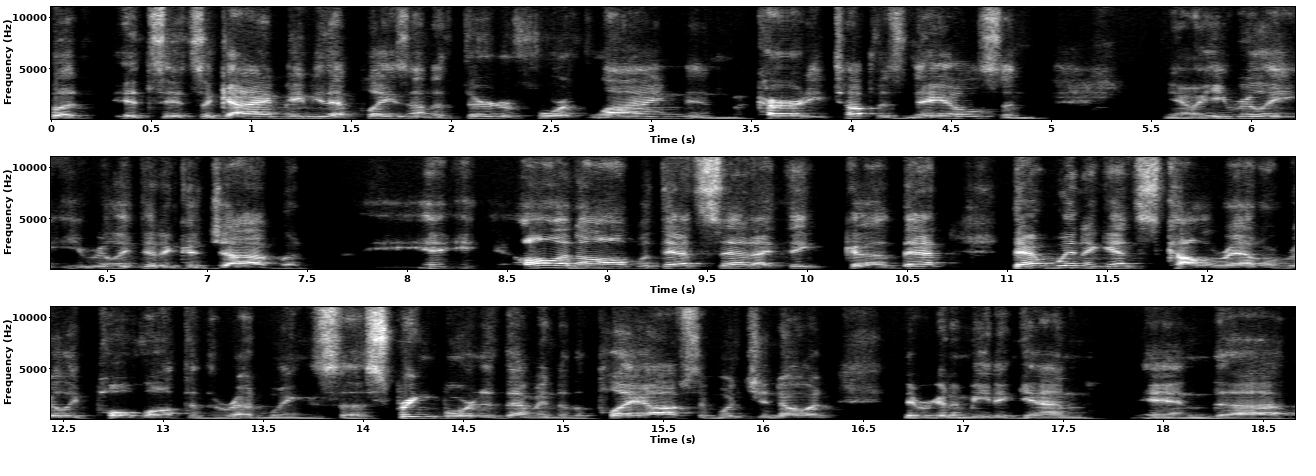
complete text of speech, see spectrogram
but it's it's a guy maybe that plays on the third or fourth line and mccarty tough as nails and you know, he really he really did a good job. But all in all, with that said, I think uh, that that win against Colorado really pole vaulted the Red Wings, uh, springboarded them into the playoffs, and wouldn't you know it, they were going to meet again, and uh,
